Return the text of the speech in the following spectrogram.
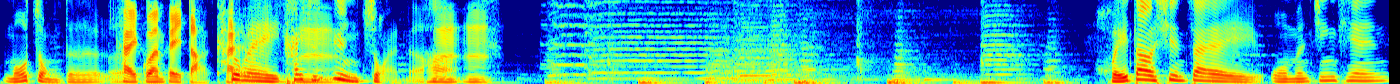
某种的开关被打开，对，开始运转了哈。嗯。回到现在，我们今天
